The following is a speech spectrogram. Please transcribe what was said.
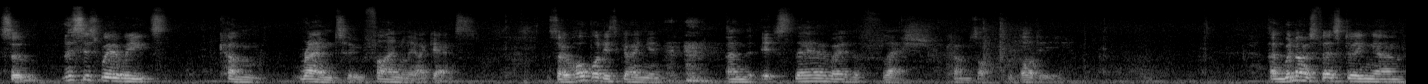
So this is where we come round to, finally, I guess. So whole body's going in, and it's there where the flesh comes off the body. And when I was first doing um,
